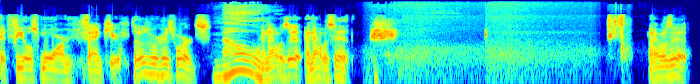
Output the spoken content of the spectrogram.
It feels warm. Thank you." Those were his words. No. And that was it. And that was it. That was it.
